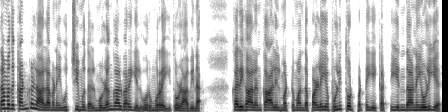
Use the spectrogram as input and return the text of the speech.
தமது கண்களால் அவனை உச்சி முதல் முழங்கால் வரையில் ஒரு முறை துழாவினார். கரிகாலன் காலில் மட்டும் அந்த பழைய புளித்தோட்பட்டையை கட்டியிருந்தானே ஒழிய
